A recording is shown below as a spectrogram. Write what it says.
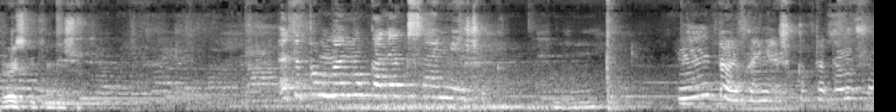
Дивись, скільки мішок. Ну, не потому что...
